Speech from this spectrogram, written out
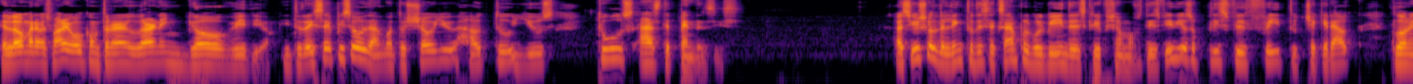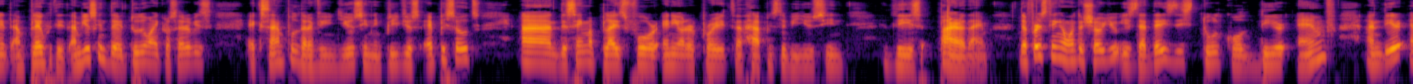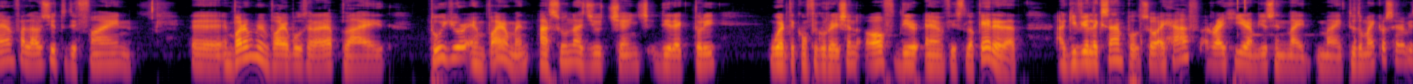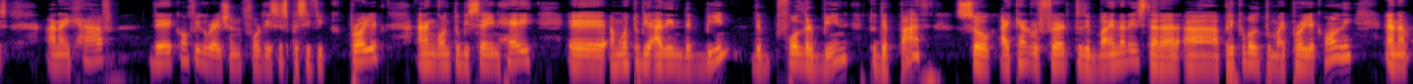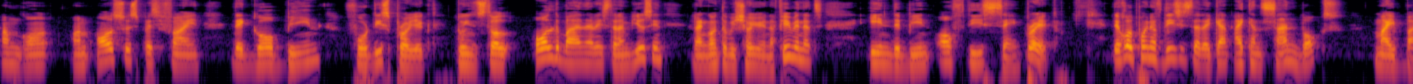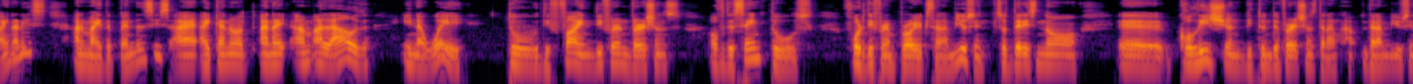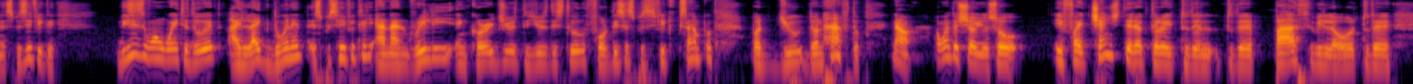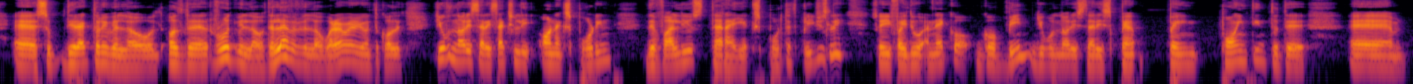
Hello, my name is Mario. Welcome to another Learning Go video. In today's episode, I'm going to show you how to use tools as dependencies. As usual, the link to this example will be in the description of this video, so please feel free to check it out, clone it, and play with it. I'm using the Todo microservice example that I've been using in previous episodes, and the same applies for any other project that happens to be using this paradigm. The first thing I want to show you is that there is this tool called direnv, and direnv allows you to define uh, environment variables that are applied to your environment as soon as you change directory where the configuration of direnv is located at. I'll give you an example. So I have right here, I'm using my, my Todo microservice and I have the configuration for this specific project and I'm going to be saying, hey, uh, I'm going to be adding the bin, the folder bin to the path so I can refer to the binaries that are uh, applicable to my project only and I'm, I'm going I'm also specifying the Go bin for this project to install all the binaries that I'm using and I'm going to be showing you in a few minutes in the bin of this same project. The whole point of this is that I can I can sandbox my binaries and my dependencies. I, I cannot and I am allowed in a way to define different versions of the same tools for different projects that I'm using. So there is no uh, collision between the versions that I'm that I'm using specifically this is one way to do it. I like doing it specifically, and I really encourage you to use this tool for this specific example, but you don't have to. Now, I want to show you. So, if I change directory to the to the path below, or to the uh, subdirectory below, or the root below, the level below, whatever you want to call it, you will notice that it's actually unexporting the values that I exported previously. So, if I do an echo go bin, you will notice that it's pointing to the um,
